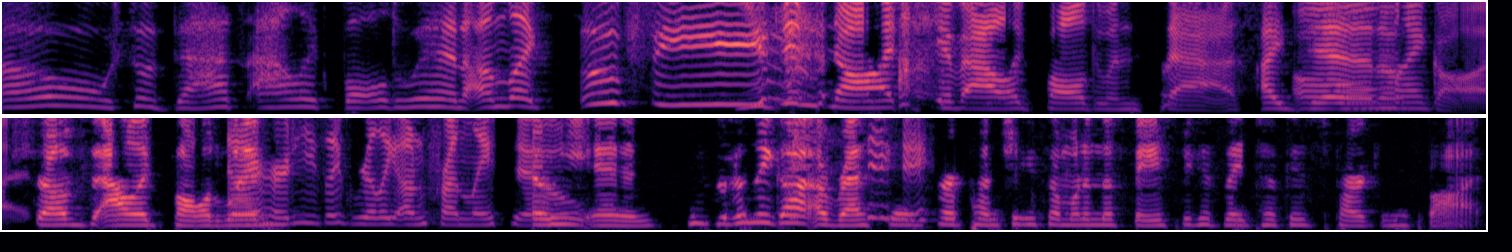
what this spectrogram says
Oh, so that's Alec Baldwin. I'm like, oopsie. You did not give Alec Baldwin sass. I oh did. Oh my god. Shoves Alec And Baldwin. I heard he's like really unfriendly too. So he is. He literally got arrested for punching someone in the face because they took his parking spot.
